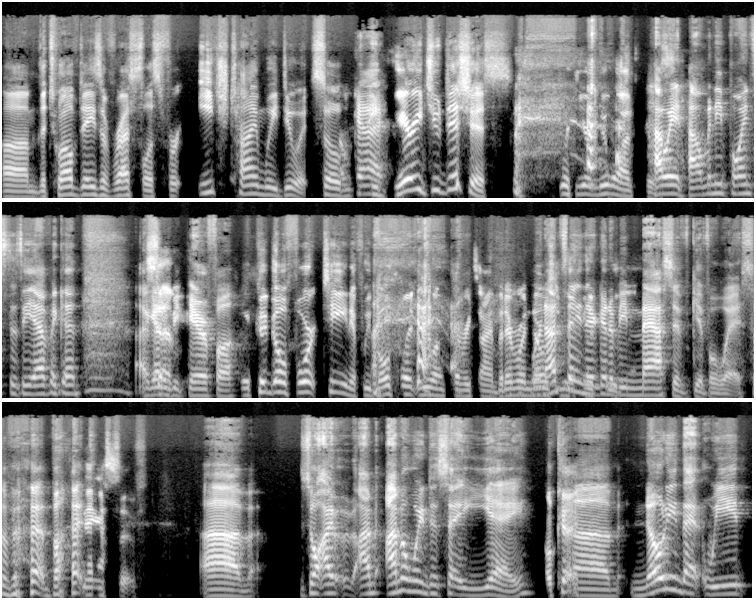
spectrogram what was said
um, the 12 days of restless for each time we do it. So okay. be very judicious with your nuances. how wait, how many points does he have again? I gotta so, be careful. It could go 14 if we both went nuance every time, but everyone knows. We're not saying they're gonna be massive giveaways, so, but massive. Um so I I'm I'm going to say yay. Okay. Um noting that we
